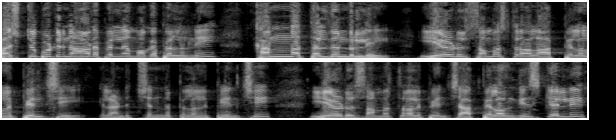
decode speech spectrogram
ఫస్ట్ పుట్టిన ఆడపిల్లని మగపిల్లని కన్న తల్లిదండ్రులే ఏడు సంవత్సరాలు ఆ పిల్లల్ని పెంచి ఇలాంటి చిన్న పిల్లల్ని పెంచి ఏడు సంవత్సరాలు పెంచి ఆ పిల్లల్ని తీసుకెళ్ళి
